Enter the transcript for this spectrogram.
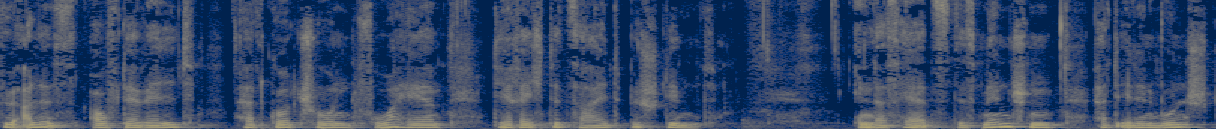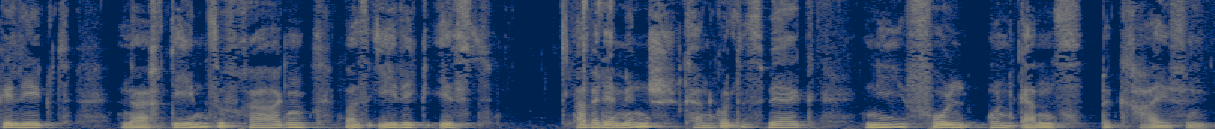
Für alles auf der Welt hat Gott schon vorher die rechte Zeit bestimmt. In das Herz des Menschen hat er den Wunsch gelegt, nach dem zu fragen, was ewig ist. Aber der Mensch kann Gottes Werk nie voll und ganz begreifen.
